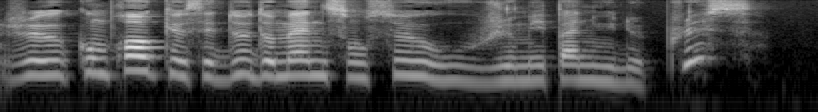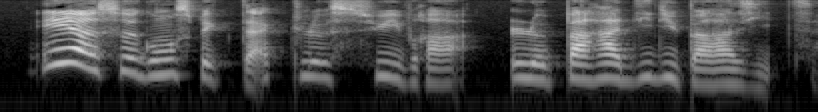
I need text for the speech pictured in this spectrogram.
Je comprends que ces deux domaines sont ceux où je m'épanouis le plus. Et un second spectacle suivra, Le paradis du parasite.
